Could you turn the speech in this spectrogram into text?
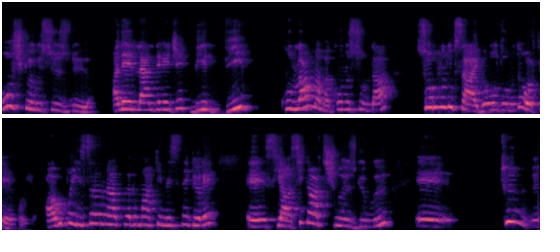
hoşgörüsüzlüğü alevlendirecek bir dil kullanmama konusunda sorumluluk sahibi olduğunu da ortaya koyuyor. Avrupa İnsan Hakları Mahkemesi'ne göre e, siyasi tartışma özgürlüğü e, tüm e,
